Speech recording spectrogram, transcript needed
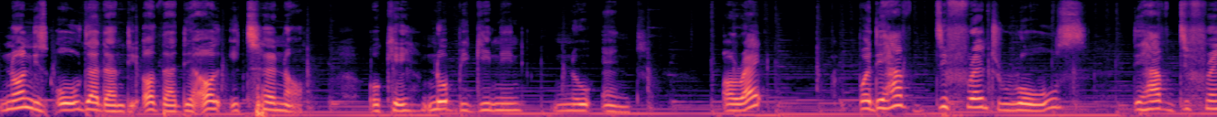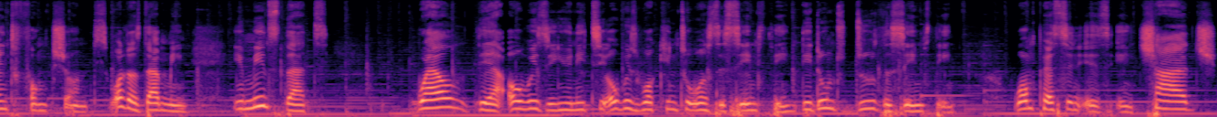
none is older than the other, they are all eternal. Okay, no beginning, no end. All right, but they have different roles, they have different functions. What does that mean? It means that while they are always in unity, always working towards the same thing, they don't do the same thing. One person is in charge,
